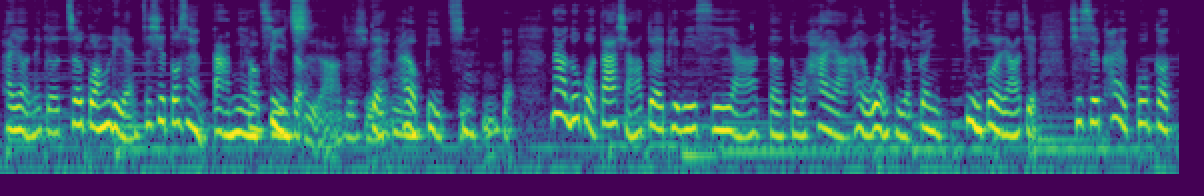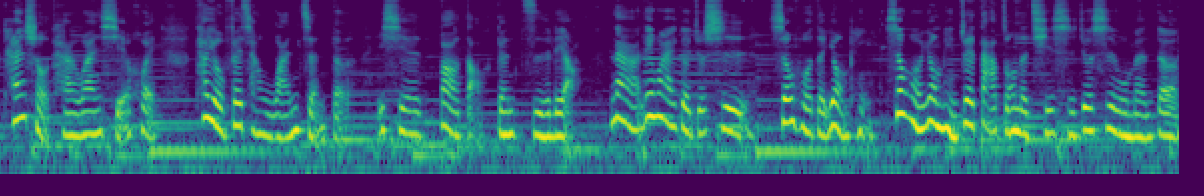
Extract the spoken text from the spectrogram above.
还有那个遮光帘，这些都是很大面积的。壁纸啊，这些对，还有壁纸。嗯、对，那如果大家想要对 PVC 呀的毒害呀还有问题有更进一步的了解，其实可以 Google 看守台湾协会，它有非常完整的一些报道跟资料。那另外一个就是生活的用品，生活用品最大宗的其实就是我们的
